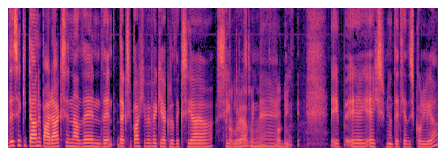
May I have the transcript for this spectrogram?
δεν σε κοιτάνε παράξενα, δεν, δεν... Εντάξει υπάρχει βέβαια και η ακροδεξιά σίγουρα. αυτό, είναι, ναι, παντού. Ε, ε, έχεις μια τέτοια δυσκολία.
